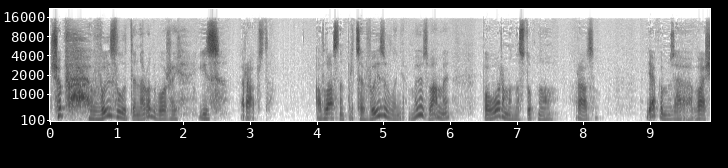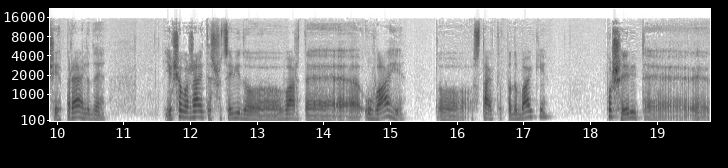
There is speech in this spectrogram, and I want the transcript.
щоб визволити народ Божий із рабства. А власне про це визволення ми з вами поговоримо наступного разу. Дякуємо за ваші перегляди. Якщо вважаєте, що це відео варте е, уваги, то ставте вподобайки, поширюйте, е,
